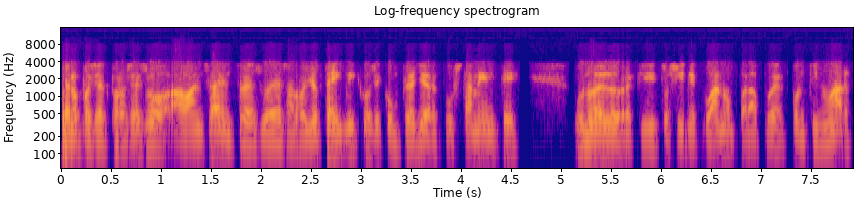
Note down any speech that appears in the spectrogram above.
Bueno, pues el proceso avanza dentro de su desarrollo técnico. Se cumplió ayer justamente uno de los requisitos sine qua non para poder continuar.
